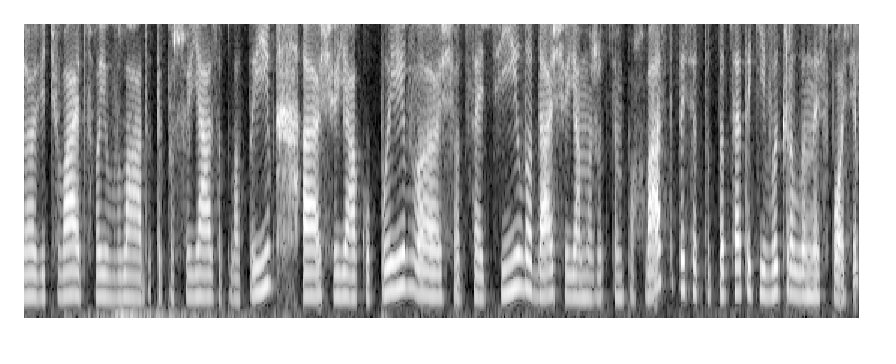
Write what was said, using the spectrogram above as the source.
відчувають свою владу. Типу, що я заплатив, що я купив, що це тіло, да, що я можу цим похвастатися. Тобто це такий викривлений спосіб,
